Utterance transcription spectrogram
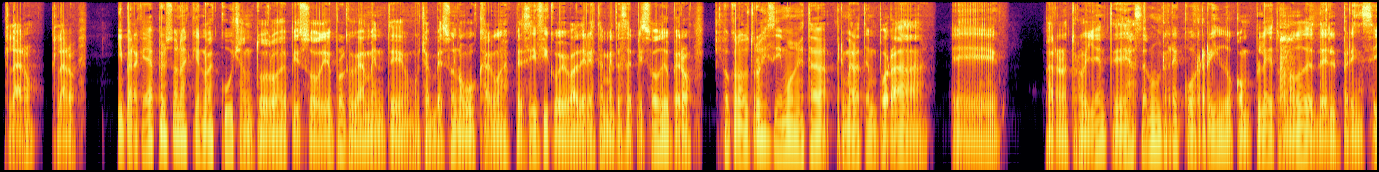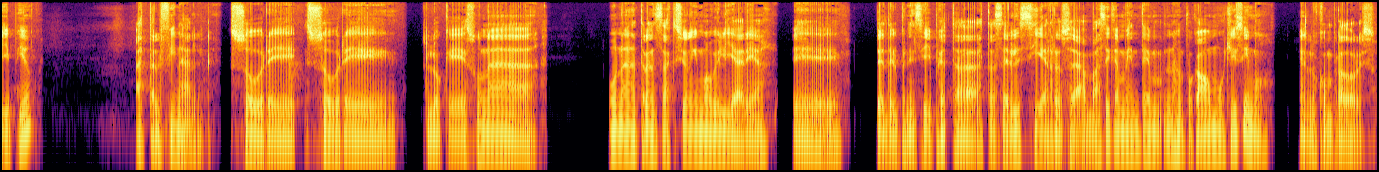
Claro, claro. Y para aquellas personas que no escuchan todos los episodios, porque obviamente muchas veces uno busca algo específico y va directamente a ese episodio, pero lo que nosotros hicimos en esta primera temporada eh, para nuestros oyentes es hacer un recorrido completo, ¿no? Desde el principio hasta el final sobre, sobre lo que es una, una transacción inmobiliaria eh, desde el principio hasta, hasta hacer el cierre. O sea, básicamente nos enfocamos muchísimo en los compradores.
